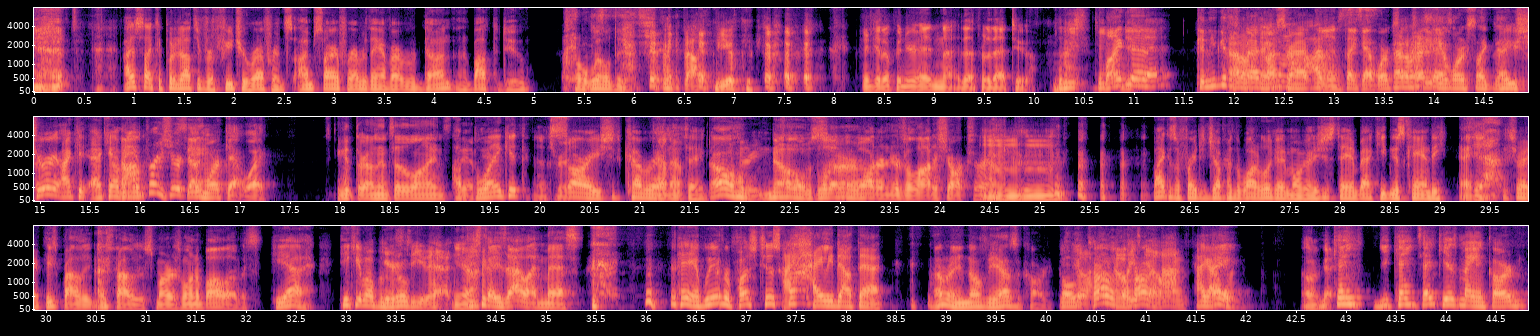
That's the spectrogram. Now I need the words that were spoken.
I just like to put it out there for future reference. I'm sorry for everything I've ever done and about to do or will do. About you. And get up in your head and that, that for that too. Can you, can you Micah, do that? Can you get I us don't back think on so. track? I don't think that works. I don't like think that. it works like that. Are you either. sure? I can. I can't I'm pretty sure it doesn't work that way. You get thrown into the lines. a Tim. blanket. That's right. Sorry, should cover No, no. everything. Oh no, Blow in the sir. water, and there's a lot of sharks around. Mm-hmm. Mike is afraid to jump in the water. Look at him over there. He's just staying back eating his candy. Yeah. That's right. He's probably he's probably the smartest one of all of us. Yeah, he came up with a Here's little. to that. He Yeah. stays out like that mess. Hey, have we ever punched his card? I car? highly doubt that. I don't even know if he has a card. Oh, No, Carl, no, he's Carl- got one. I got Hey, one. you Okay. can't you can't take his man card.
